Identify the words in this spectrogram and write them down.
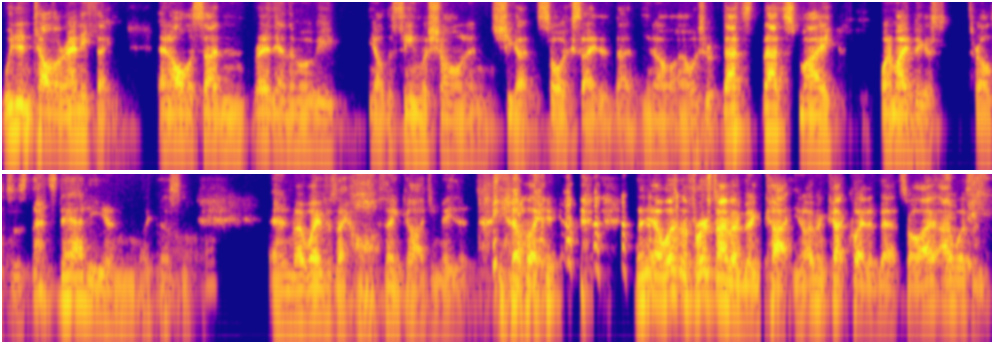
we didn't tell her anything. And all of a sudden, right at the end of the movie, you know, the scene was shown, and she got so excited that you know, I always that's that's my one of my biggest thrills is that's daddy and like this. And, and my wife was like, "Oh, thank God you made it." You know, like it wasn't the first time I've been cut. You know, I've been cut quite a bit, so I, I wasn't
